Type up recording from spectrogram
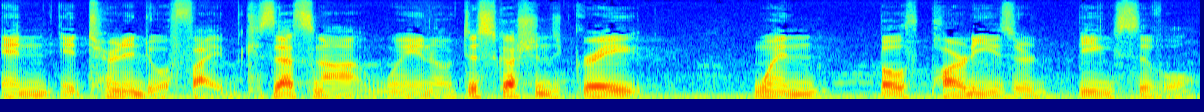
and it turn into a fight because that's not, you know, discussion's great when both parties are being civil.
